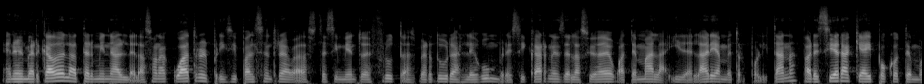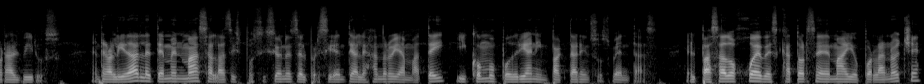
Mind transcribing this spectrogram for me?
En el mercado de la terminal de la zona 4, el principal centro de abastecimiento de frutas, verduras, legumbres y carnes de la ciudad de Guatemala y del área metropolitana, pareciera que hay poco temor al virus. En realidad le temen más a las disposiciones del presidente Alejandro Yamatei y cómo podrían impactar en sus ventas. El pasado jueves 14 de mayo por la noche,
